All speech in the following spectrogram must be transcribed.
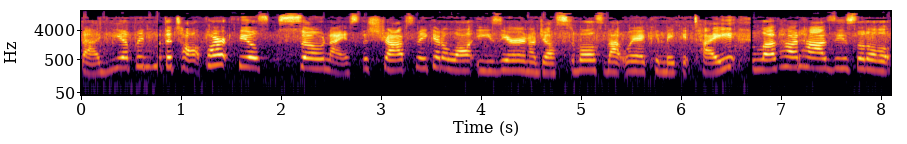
baggy up in here. The top part feels so nice. The straps make it a lot easier and adjustable so that way I can make it tight. Love how it has these little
